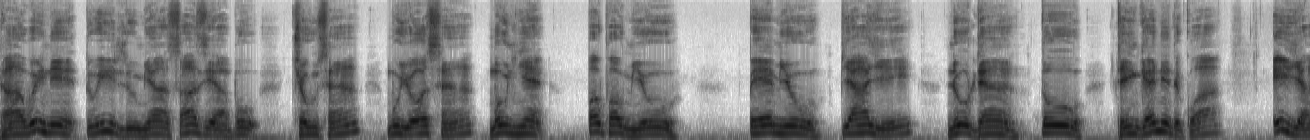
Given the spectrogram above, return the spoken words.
ဒါဝိဒ်နှင့်သူ၏လူများစားเสียဖို့ဂျုံဆန်မူယောဆန်မုံညက်ပေါက်ပေါက်မျိုးပဲမျိုးပြားရည်နို့ဒန်းသိုးဒိန်ခဲနှင့်တကွအိယာ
